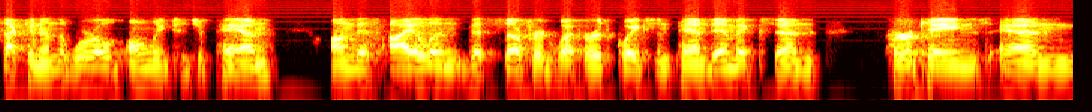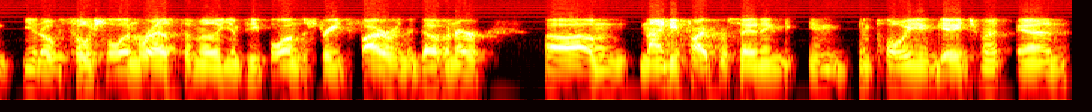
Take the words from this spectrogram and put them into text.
second in the world only to Japan on this island that suffered what earthquakes and pandemics and hurricanes and you know social unrest, a million people on the streets firing the governor, um, 95% in, in employee engagement, and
